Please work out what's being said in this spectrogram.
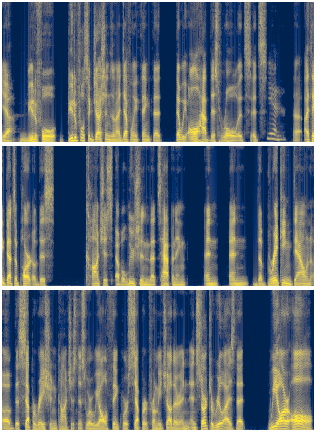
Yeah, beautiful, beautiful suggestions, and I definitely think that that we all have this role. It's it's. Yeah. Uh, I think that's a part of this conscious evolution that's happening, and and the breaking down of the separation consciousness, where we all think we're separate from each other, and and start to realize that we are all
